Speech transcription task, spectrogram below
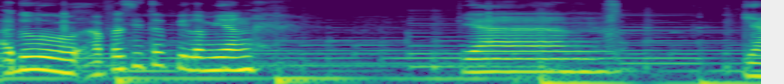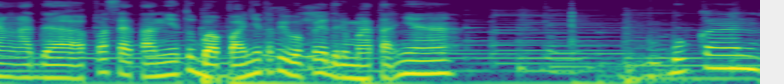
Aduh apa sih tuh film yang yang yang ada apa setannya tuh bapaknya tapi bapaknya dari matanya Bu- bukan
